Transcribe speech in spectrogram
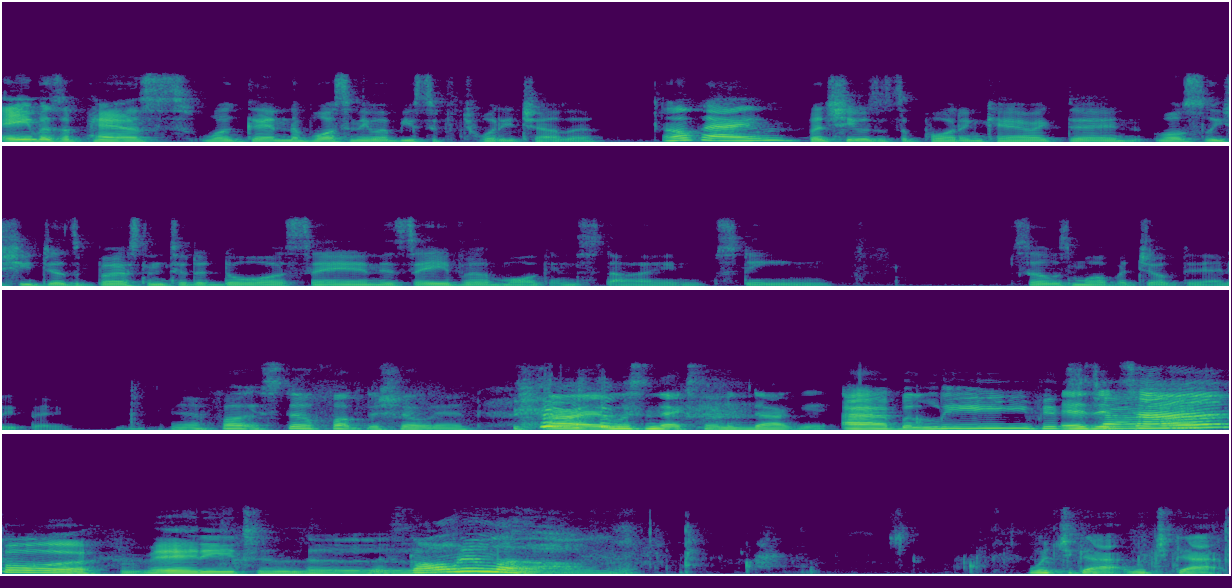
Ava's parents were getting divorced and they were abusive toward each other. Okay. But she was a supporting character, and mostly she just burst into the door saying, It's Ava Morgenstern. Steen. So it was more of a joke than anything. Yeah, fuck still fuck the show then. Alright, what's next on the docket? I believe it's Is it time, time? for Ready to Love. Let's go on in love. What you got? What you got?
